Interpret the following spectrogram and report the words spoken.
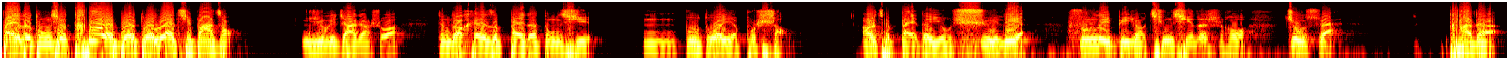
摆的东西特别多、乱七八糟，你就给家长说，等到孩子摆的东西，嗯，不多也不少，而且摆的有序列、分类比较清晰的时候，就算他的。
